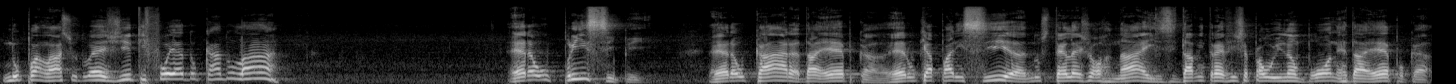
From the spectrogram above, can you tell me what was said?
no palácio do Egito e foi educado lá. era o príncipe, era o cara da época, era o que aparecia nos telejornais, dava entrevista para o William Bonner da época,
